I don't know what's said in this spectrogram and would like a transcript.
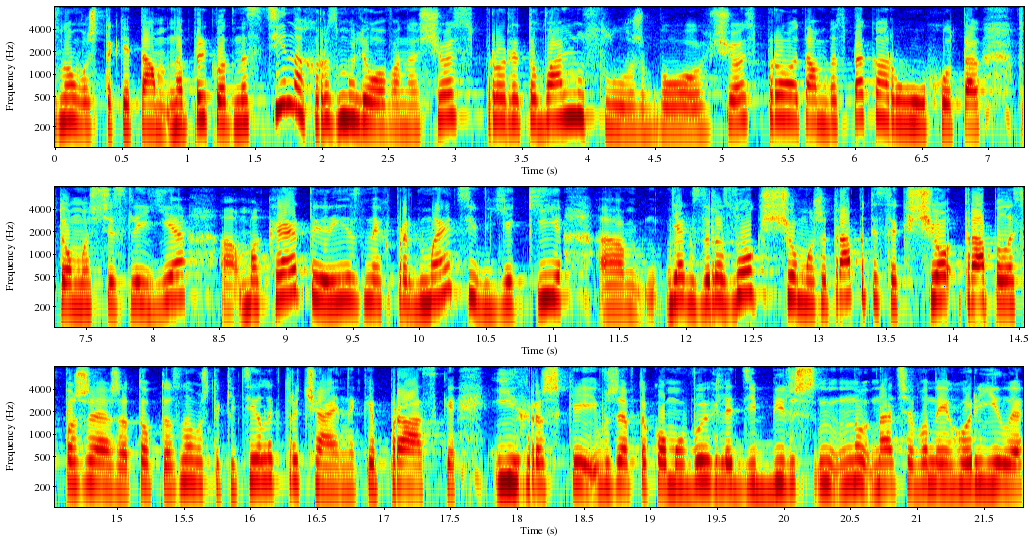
знову ж таки, там, наприклад, на стінах розмальовано щось про рятувальну службу, щось про там безпека руху, та в тому ж числі є е, макети різних предметів, які е, як зразок, що може трапитися, якщо трапилась пожежа. Тобто, знову ж таки, ці електрочайники, праски, іграшки вже в такому вигляді більш ну, наче вони горіли,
